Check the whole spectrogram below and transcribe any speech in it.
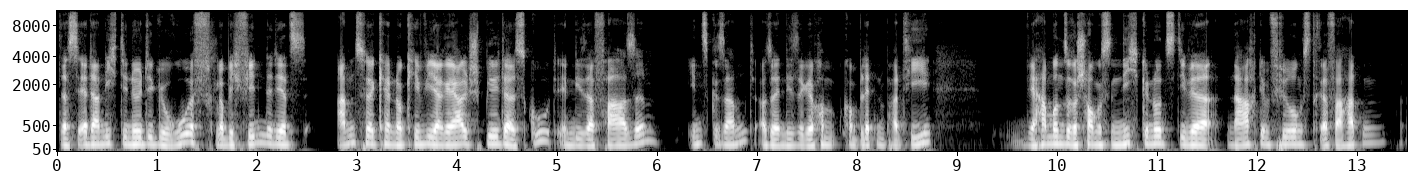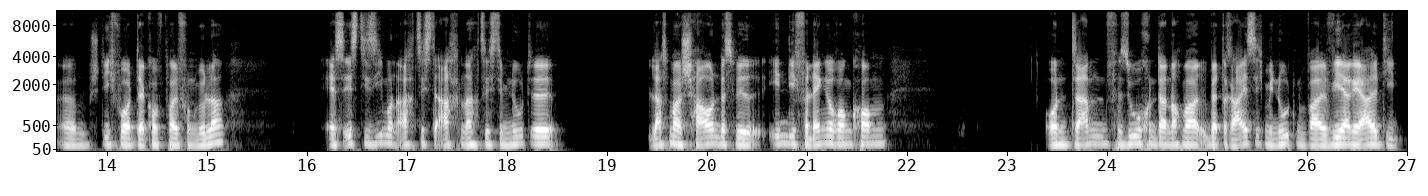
dass er da nicht die nötige Ruhe, glaube ich, findet, jetzt anzuerkennen, okay, Villarreal spielt das gut in dieser Phase insgesamt, also in dieser kom kompletten Partie wir haben unsere Chancen nicht genutzt, die wir nach dem Führungstreffer hatten. Ähm, Stichwort der Kopfball von Müller. Es ist die 87., 88. Minute. Lass mal schauen, dass wir in die Verlängerung kommen und dann versuchen dann nochmal über 30 Minuten, weil Villarreal die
